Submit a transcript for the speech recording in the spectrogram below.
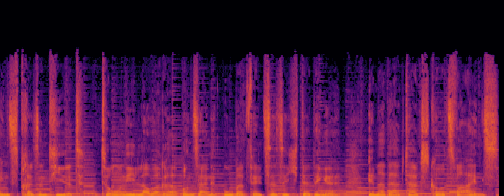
1 präsentiert Toni Lauerer und seine Oberpfälzer Sicht der Dinge. Immer werktags kurz vor 1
